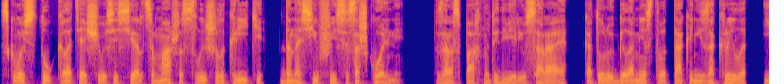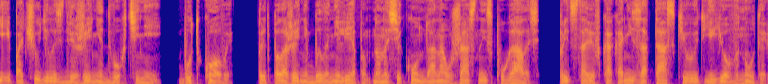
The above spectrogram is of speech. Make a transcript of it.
Сквозь стук колотящегося сердца Маша слышала крики, доносившиеся со школьной. За распахнутой дверью сарая, которую Беломестова так и не закрыла, ей почудилось движение двух теней — Будковы. Предположение было нелепым, но на секунду она ужасно испугалась, представив, как они затаскивают ее внутрь.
